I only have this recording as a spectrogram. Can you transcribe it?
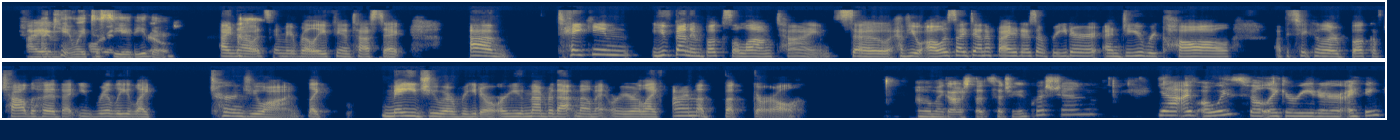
I, I can't wait to see it either. I know it's going to be really fantastic. Um, taking you've been in books a long time, so have you always identified as a reader? And do you recall a particular book of childhood that you really like turned you on, like made you a reader, or you remember that moment where you're like, I'm a book girl? Oh my gosh, that's such a good question. Yeah, I've always felt like a reader. I think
